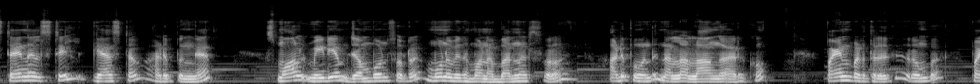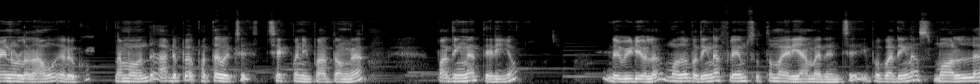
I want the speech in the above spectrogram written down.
stainless steel gas stove அடுப்புங்க. ஸ்மால் மீடியம் ஜம்போன்னு சொல்கிற மூணு விதமான பர்னர்ஸ் வரும். அடுப்பு வந்து நல்லா லாங்காக இருக்கும். பயன்படுத்துறதுக்கு ரொம்ப பயனுள்ளதாகவும் இருக்கும். நம்ம வந்து அடுப்பை பற்ற வச்சு செக் பண்ணி பார்த்தோங்க. பார்த்திங்கன்னா தெரியும். இந்த வீடியோவில் முதல் பார்த்திங்கன்னா ஃப்ளேம் சுத்தமாக எரியாமல் இருந்துச்சு. இப்போ பார்த்திங்கன்னா ஸ்மாலில்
